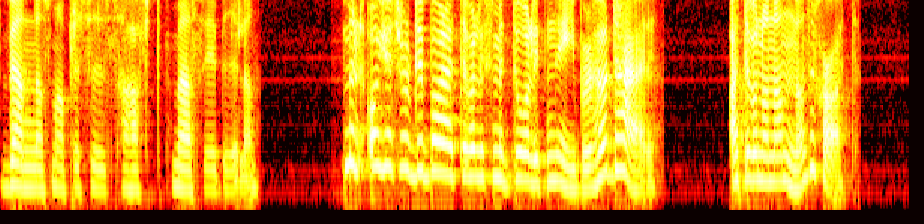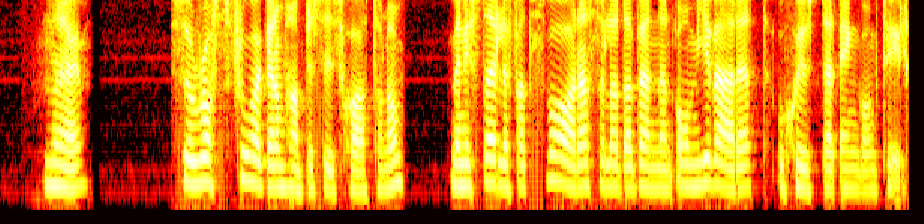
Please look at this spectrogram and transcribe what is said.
vännen som han precis har haft med sig i bilen. Men oh, jag trodde bara att det var liksom ett dåligt neighborhood här. Att det var någon annan som sköt. Nej. Så Ross frågar om han precis sköt honom. Men istället för att svara så laddar vännen om geväret och skjuter en gång till.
